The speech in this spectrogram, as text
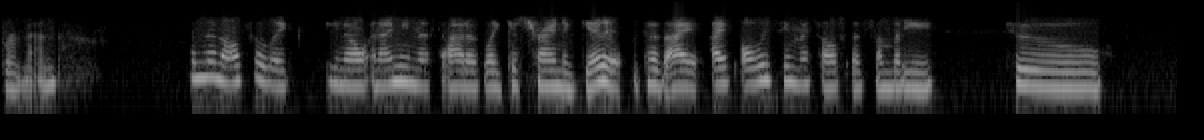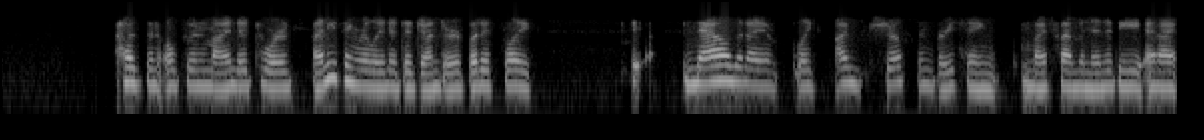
for men. And then also like, you know, and I mean this out of like just trying to get it because I I've always seen myself as somebody who has been open minded towards anything related to gender, but it's like it, now that I am like I'm just embracing my femininity and I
